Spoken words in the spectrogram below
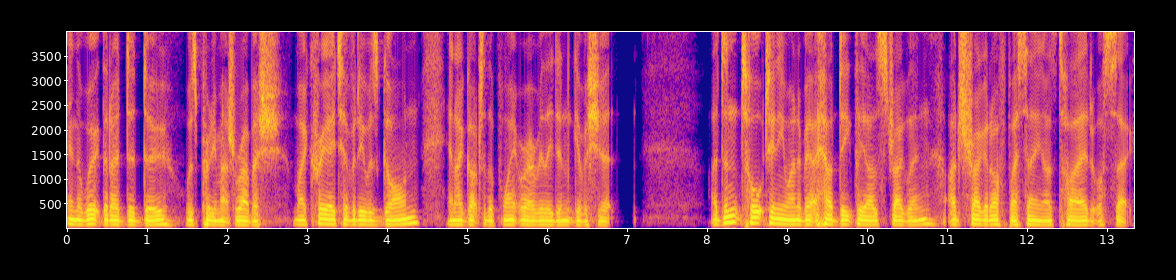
and the work that I did do was pretty much rubbish. My creativity was gone, and I got to the point where I really didn't give a shit. I didn't talk to anyone about how deeply I was struggling. I'd shrug it off by saying I was tired or sick,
